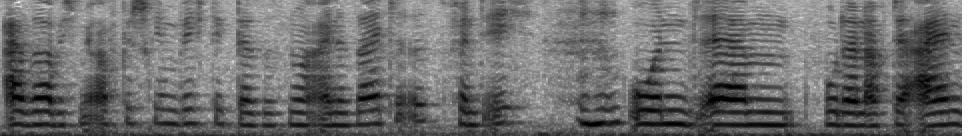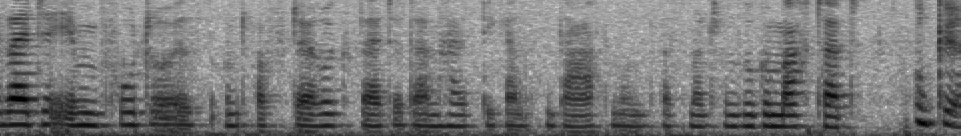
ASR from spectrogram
Also habe ich mir aufgeschrieben, wichtig, dass es nur eine Seite ist, finde ich. Mhm. Und ähm, wo dann auf der einen Seite eben ein Foto ist und auf der Rückseite dann halt die ganzen Daten und was man schon so gemacht hat. Okay.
